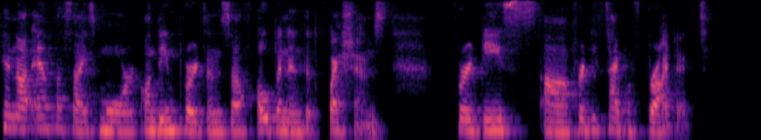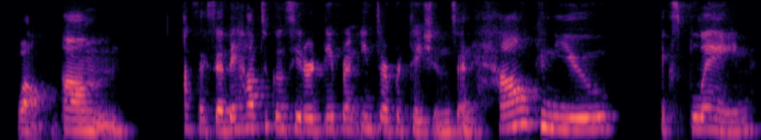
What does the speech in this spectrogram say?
cannot emphasize more on the importance of open-ended questions for this uh, for this type of project? Well, um, as I said, they have to consider different interpretations and how can you explain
